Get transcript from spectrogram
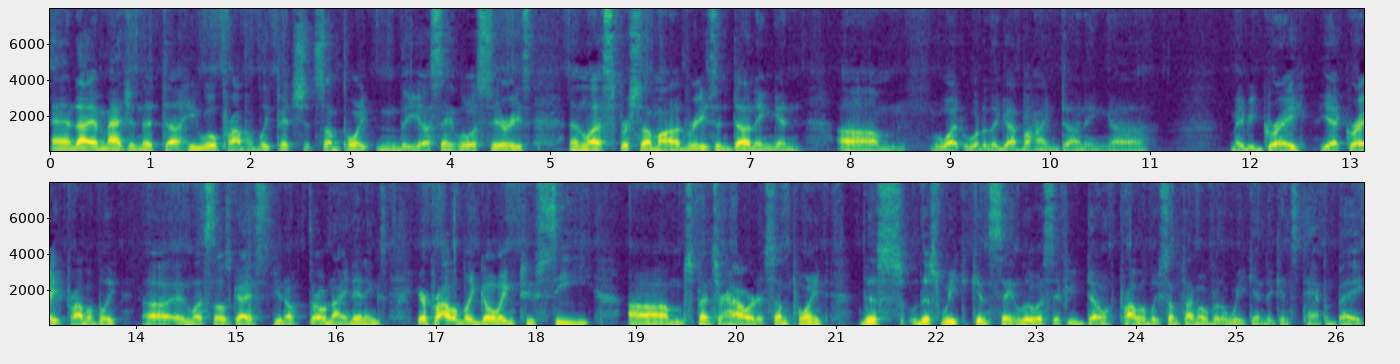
and I imagine that uh, he will probably pitch at some point in the uh, St. Louis series, unless for some odd reason Dunning and um, what what do they got behind Dunning? Uh, maybe Gray. Yeah, Gray probably. Uh, unless those guys, you know, throw nine innings, you're probably going to see um, Spencer Howard at some point this this week against St. Louis. If you don't, probably sometime over the weekend against Tampa Bay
